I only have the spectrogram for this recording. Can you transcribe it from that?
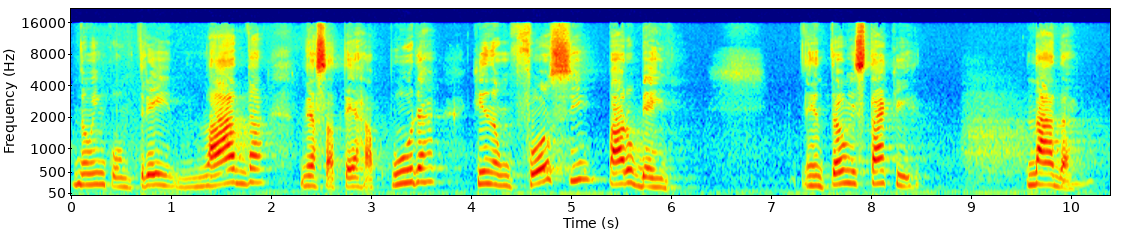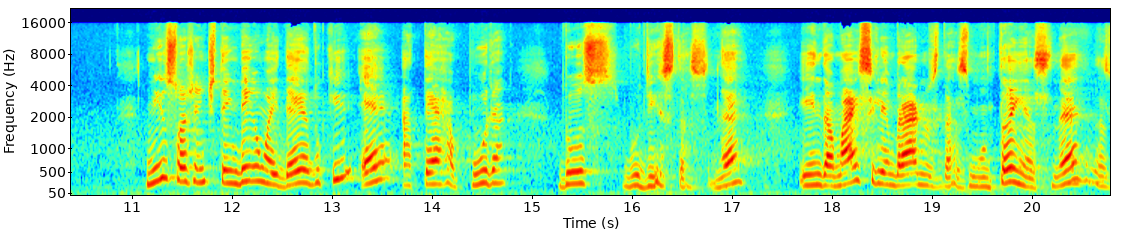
não encontrei nada nessa terra pura que não fosse para o bem. Então está aqui. Nada. Nisso a gente tem bem uma ideia do que é a terra pura dos budistas, né? E ainda mais se lembrarmos das montanhas, né? Das,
